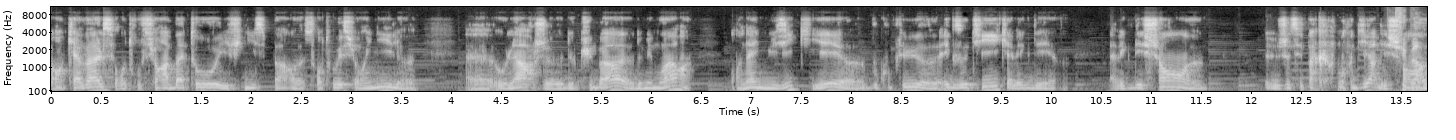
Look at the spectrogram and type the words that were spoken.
en cavale se retrouvent sur un bateau et finissent par se retrouver sur une île au large de Cuba, euh, de mémoire, on a une musique qui est euh, beaucoup plus exotique, avec des, avec des chants je sais pas comment dire, des chants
